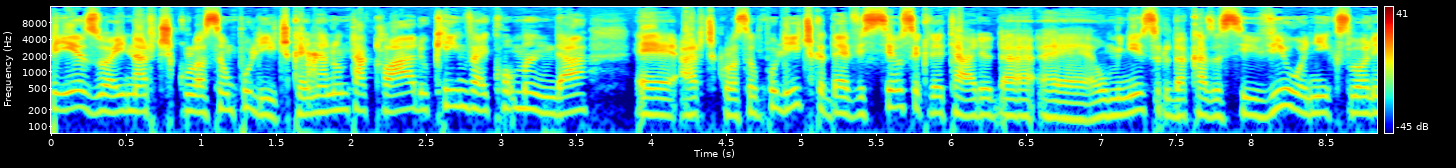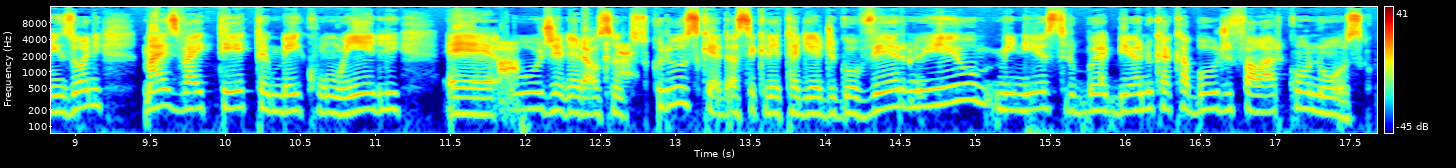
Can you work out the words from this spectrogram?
peso aí na articulação política. Ainda não está claro quem vai comandar é, a articulação política. Deve ser o secretário, da, é, o ministro da Casa Civil, Onix Lorenzoni, mas vai ter também com ele é, o general Santos Cruz, que é da Secretaria de Governo, e o ministro Bebiano, que acabou de falar conosco.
